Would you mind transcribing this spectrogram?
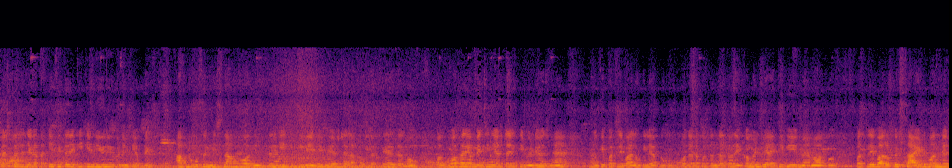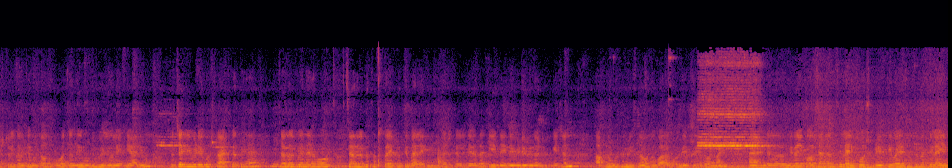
प्रेस कर लीजिएगा ताकि इसी तरीके की न्यू न्यू वीडियो की अपडेट आप लोगों से मिस ना हो और इस तरीके की क्रिएटिव हेयर स्टाइल आप लोगों के शेयर कर पाऊँ। और बहुत सारी अमेजिंग हेयर स्टाइल की वीडियोज़ हैं। हल्के पतले बालों के लिए आप लोग को बहुत ज़्यादा पसंद आता है। और एक कमेंट भी आई थी कि, मैम, आप पतले बालों पे साइड बंद हेयर स्टाइल करके बताओ तो बहुत जल्दी वो भी वीडियो लेके आ रही हूँ। तो चलिए वीडियो को स्टार्ट करते हैं। चैनल पे नए हो तो चैनल को सब्सक्राइब करके बेल आइकन प्रेस कर लीजिएगा, ताकि नई नई वीडियो की नोटिफिकेशन आप लोगों से मिस ना हो, दोबारा बोलिए प्लीज़ ऑनलाइन एंड मेरा एक और चैनल सिलाई कोच प्रीति भाई जिसमें मैं सिलाई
